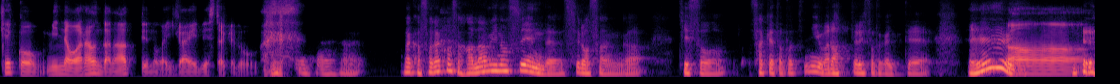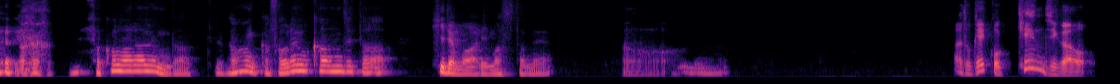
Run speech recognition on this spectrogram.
結構みんな笑うんだなっていうのが意外でしたけど。はいはいはい、なんかそれこそ花見のシーンでシロさんがキスを避けた時に笑ってる人とかいて、えー、あ そこ笑うんだって、なんかそれを感じた日でもありましたね。あうんあと結構、ケンジがお、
